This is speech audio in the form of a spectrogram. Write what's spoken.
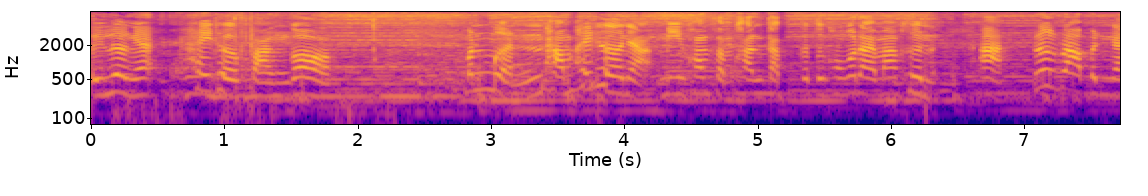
ไอ้เรื่องเนี้ยให้เธอฟังก็มันเหมือนทำให้เธอเนี่ยมีความสำคัญกับการ์ตูนของก็ได้มากขึ้น อะ เรื่องราวเป็นไง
